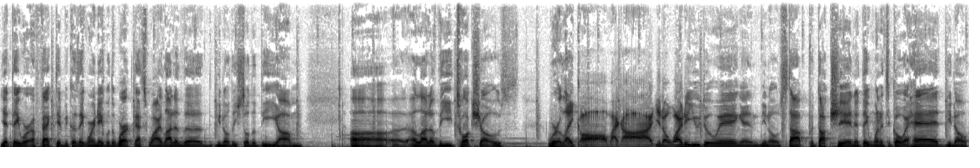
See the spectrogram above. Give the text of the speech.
yet they were affected because they weren't able to work. That's why a lot of the, you know, they saw that the, um, uh, a lot of the talk shows were like, oh my God, you know, what are you doing? And, you know, stop production. If they wanted to go ahead, you know,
